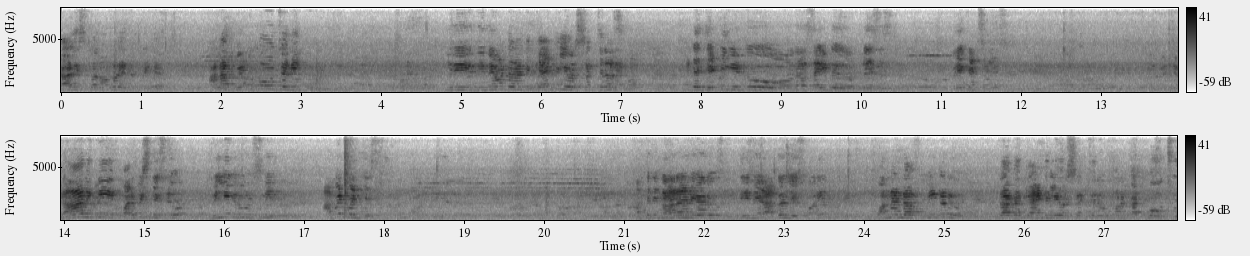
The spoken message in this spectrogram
ఖాళీ స్థలంలో ఏదైనా పెట్టారు. అలా పెట్టుకోవచ్చని ఇది దీన్ని ఏమంటారంటే క్యాంటిలివర్ స్ట్రక్చర్ అని అంటే jutting into the side places vacancy దానికి పర్మిషన్ ఇస్తూ బిల్డింగ్ రూల్స్ని అపాయింట్మెంట్ చేశారు మంత్రి నారాయణ గారు దీన్ని అర్థం చేసుకొని వన్ అండ్ హాఫ్ మీటర్ దాకా క్యాంటిలివర్ స్ట్రక్చర్ మనం కట్టుకోవచ్చు.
